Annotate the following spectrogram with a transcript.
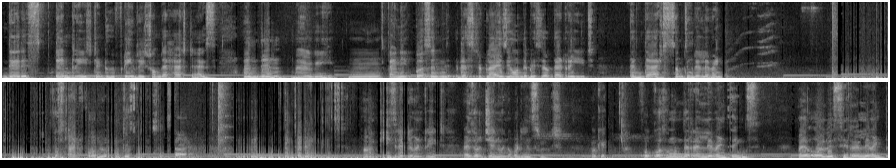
there is 10 reach 10 to 15 reach from the hashtags and then maybe um, any person just replies you on the basis of that reach then dash something relevant. So start follow to start considering uh, these relevant reach as your genuine audience reach. Okay, focus on the relevant things. By always say relevant,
